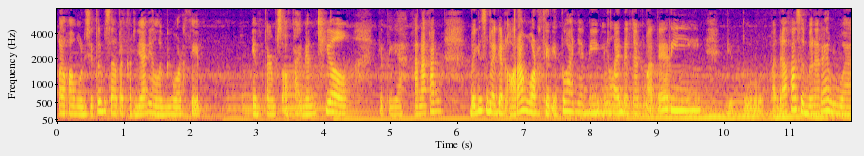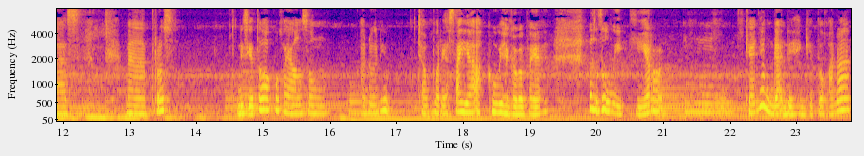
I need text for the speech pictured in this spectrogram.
kalau kamu di situ bisa dapat kerjaan yang lebih worth it in terms of financial gitu ya. Karena kan bagi sebagian orang worth it itu hanya dinilai dengan materi gitu. Padahal kan sebenarnya luas. Nah terus di situ aku kayak langsung aduh ini campur ya saya aku ya gak apa-apa ya. Langsung mikir kayaknya enggak deh gitu. Karena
